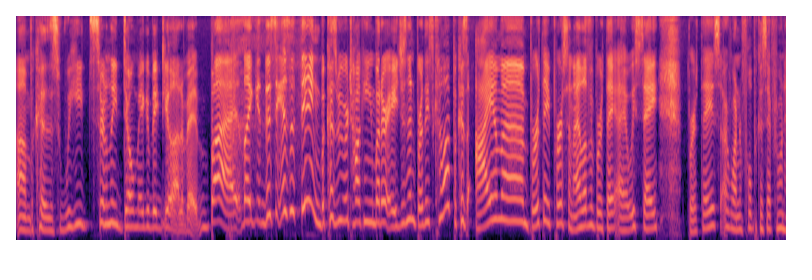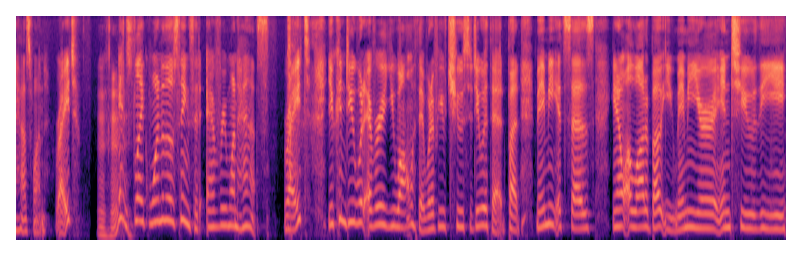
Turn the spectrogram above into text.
um, because we certainly don't make a big deal out of it. But like, this is a thing because we were talking about our ages and birthdays come up because I am a birthday person. I love a birthday. I always say birthdays are wonderful because everyone has one, right? Mm-hmm. It's like one of those things that everyone has. Right? You can do whatever you want with it, whatever you choose to do with it. But maybe it says, you know, a lot about you. Maybe you're into the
